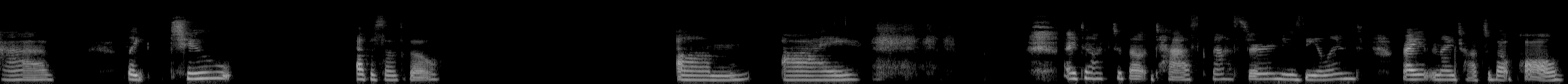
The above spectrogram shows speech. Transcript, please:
have like two episodes ago, um, I I talked about Taskmaster New Zealand, right? And I talked about Paul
